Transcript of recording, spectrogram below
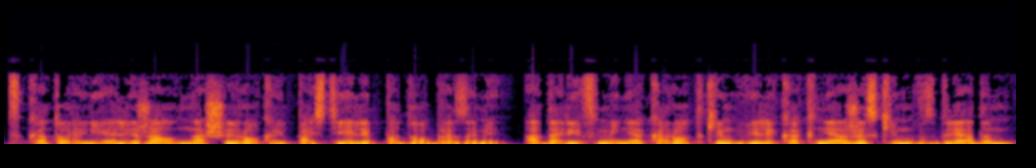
в которой я лежал на широкой постели под образами. Одарив меня коротким великокняжеским взглядом,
